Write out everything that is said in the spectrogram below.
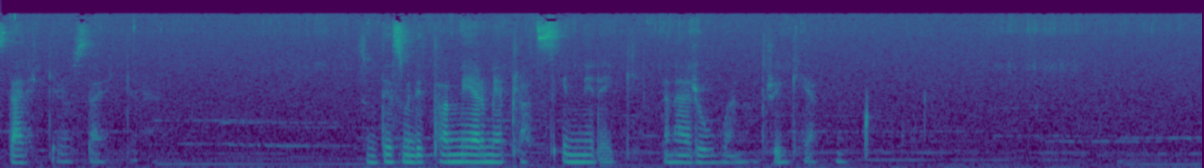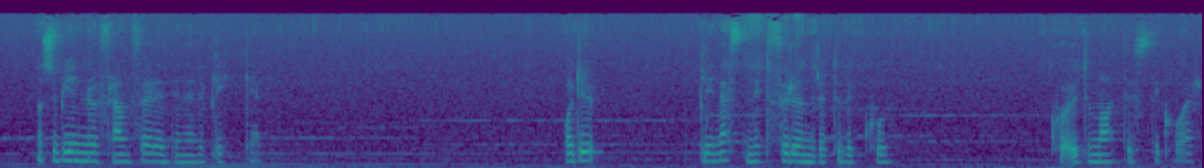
sterkere og sterkere. Som det som det tar mer og mer plass inni deg, denne roen og tryggheten. Og så begynner du å fremføre dine replikker. Og du blir nesten litt forundret over hvor, hvor automatisk det går.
